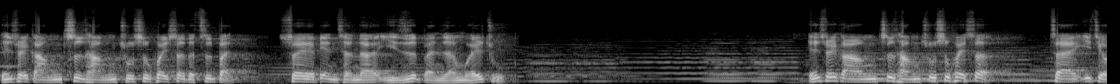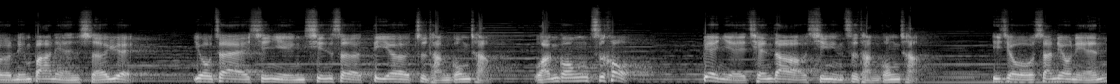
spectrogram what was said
盐水港制糖株式会社的资本遂变成了以日本人为主。盐水港制糖株式会社，在一九零八年十二月，又在新营新设第二制糖工厂，完工之后，便也迁到新营制糖工厂。一九三六年，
